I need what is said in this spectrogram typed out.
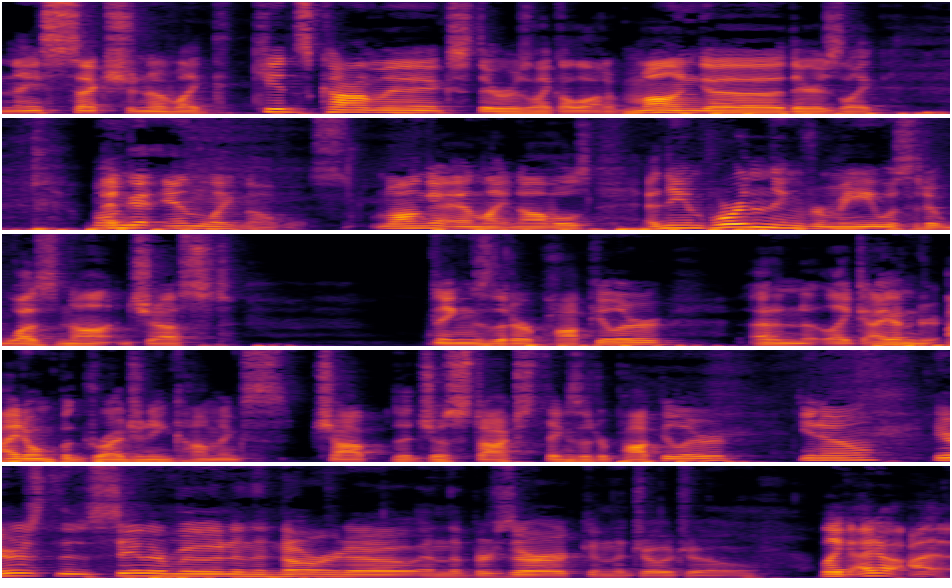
nice section of like kids comics. There was like a lot of manga. There's like Manga and light novels. manga and light novels. And the important thing for me was that it was not just things that are popular. And like I under I don't begrudge any comics shop that just stocks things that are popular. You know, Here's the Sailor Moon and the Naruto and the Berserk and the JoJo. like I don't I.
